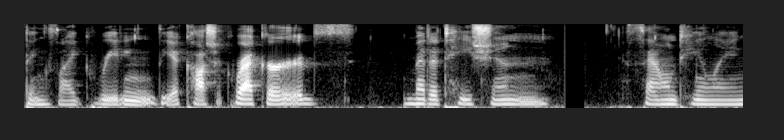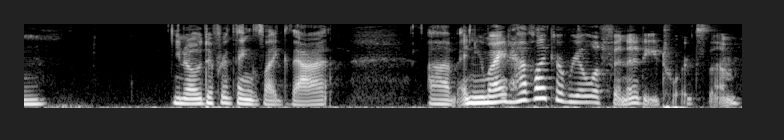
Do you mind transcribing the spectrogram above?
things like reading the Akashic records, meditation, sound healing, you know, different things like that. Um, and you might have like a real affinity towards them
